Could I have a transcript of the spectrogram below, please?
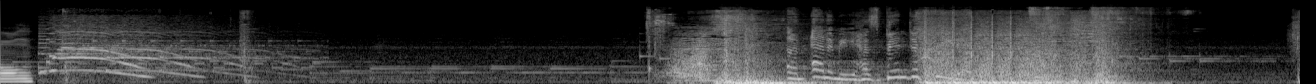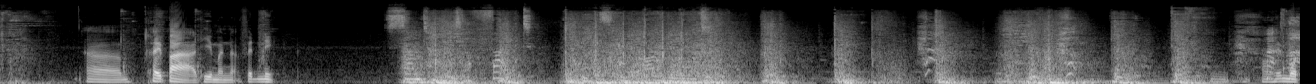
มา enemy has been defeated. เอ่อใครป่าทีมมันอะเฟนิก Sometimes a fight beats an argument. เอาให้หมด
